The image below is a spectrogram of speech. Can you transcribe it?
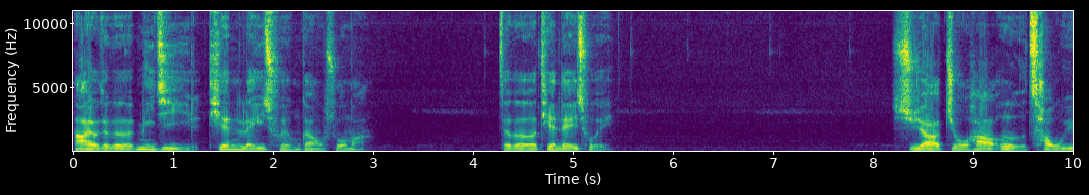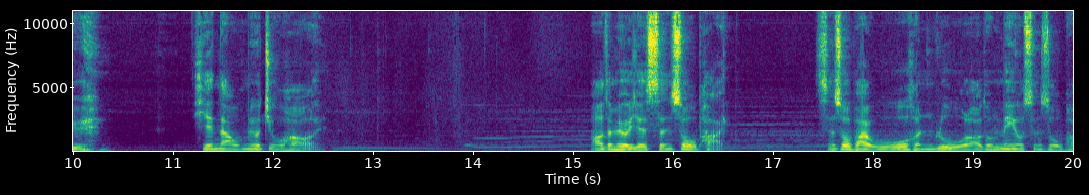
然后还有这个秘技天雷锤，我们刚刚说嘛，这个天雷锤需要九号二超越。天哪，我没有九号哎！好，这边有一些神兽牌，神兽牌我很弱了，都没有神兽牌。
